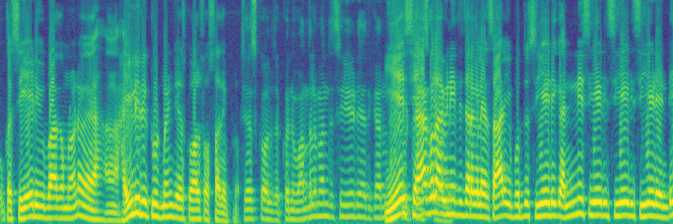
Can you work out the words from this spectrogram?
ఒక సిఐడి విభాగంలోనే హైలీ రిక్రూట్మెంట్ చేసుకోవాల్సి వస్తుంది ఇప్పుడు చేసుకోవాలి సార్. కొన్ని వందల మంది సిఐడి అధికారులు ఏ శాఖలో అవినీతి జరగలేదు సార్ ఈ పొద్దు సిఐడికి అన్ని సిఐడి సిఐడి సిఐడి అంటే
